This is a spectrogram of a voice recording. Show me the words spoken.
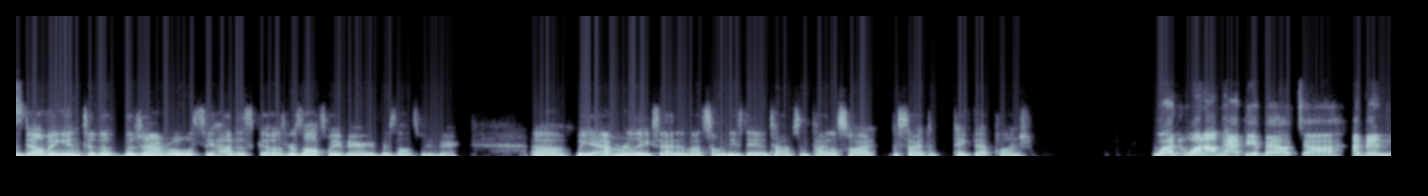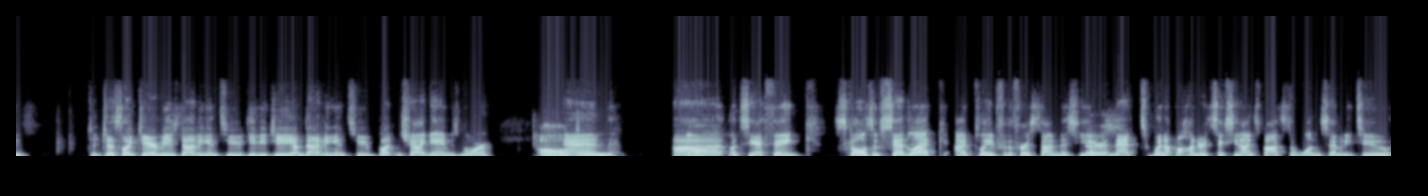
I'm delving into the, the genre. We'll see how this goes. Results may vary. Results may vary. Uh, but yeah, I'm really excited about some of these David Thompson titles. So I decided to take that plunge. One one I'm happy about. Uh, I've been just like Jeremy's diving into DVG. I'm diving into button shy games more. Oh, and dude. uh, let's see, I think Skulls of Sedlec I played for the first time this year, Yes. and that went up 169 spots to 172.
